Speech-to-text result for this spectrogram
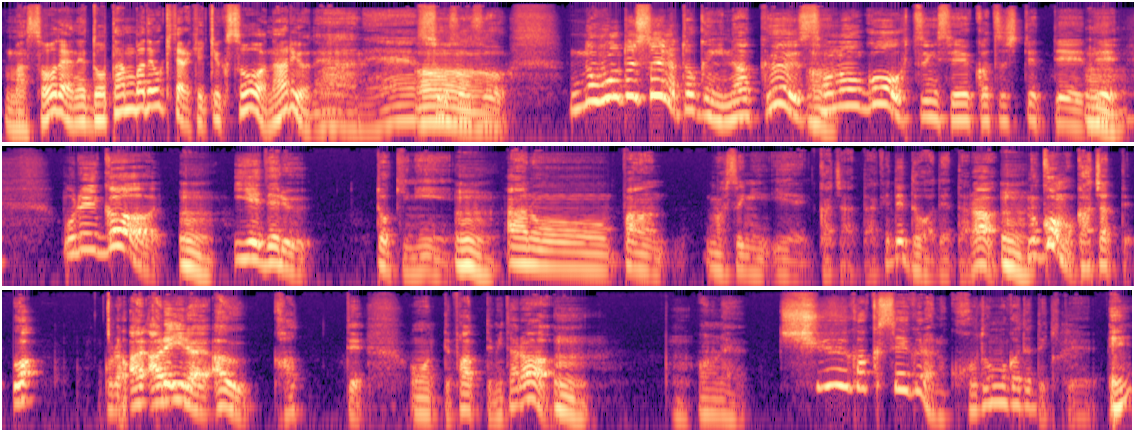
まあそうだよね、土壇場で起きたら結局そうはなるよね。まあね。うんそうそうそう。の本当にそういうの特になくその後普通に生活しててでうん。俺がうん。家出る時に、うん。あのーパン、まあ、普通に家ガチャって開けてドア出たら、うん。向こうもガチャってうわこれああ。れ以来会うかって思ってパッて見たら、うん。あのね中学生ぐらいの子供が出てきてえ？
